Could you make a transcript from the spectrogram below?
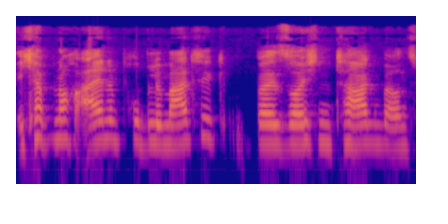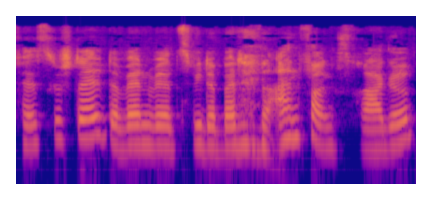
Ich habe noch eine Problematik bei solchen Tagen bei uns festgestellt. Da wären wir jetzt wieder bei der Anfangsfrage.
